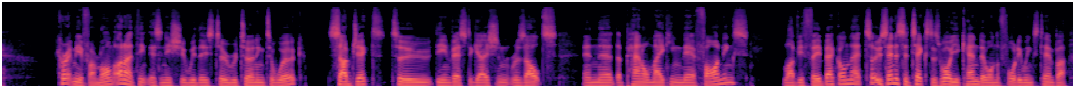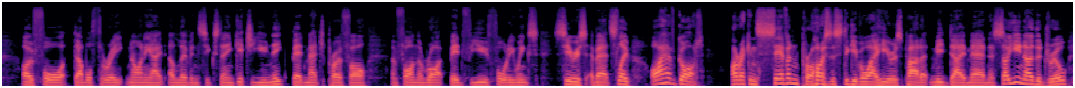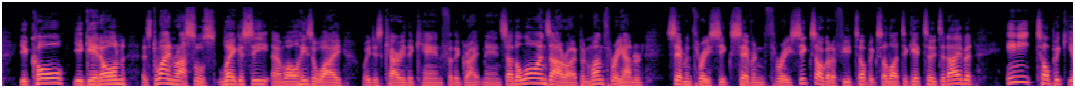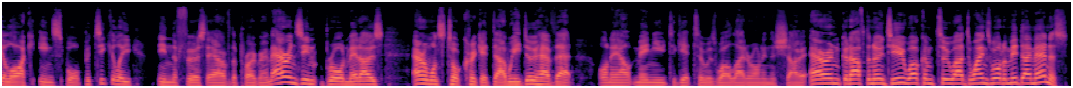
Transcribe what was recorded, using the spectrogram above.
Correct me if I'm wrong. I don't think there's an issue with these two returning to work subject to the investigation results and the, the panel making their findings. Love your feedback on that too. Send us a text as well. You can do on the 40 Winks Tempur 0433 98 11 16. Get your unique bed match profile and find the right bed for you. 40 Winks, serious about sleep. I have got I reckon, seven prizes to give away here as part of Midday Madness. So you know the drill. You call, you get on. It's Dwayne Russell's legacy, and while he's away, we just carry the can for the great man. So the lines are open 1300 736 736. I've got a few topics I'd like to get to today, but any topic you like in sport, particularly in the first hour of the program. Aaron's in Broadmeadows. Aaron wants to talk cricket. Uh, we do have that on our menu to get to as well later on in the show. Aaron, good afternoon to you. Welcome to uh, Dwayne's World of Midday Madness.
